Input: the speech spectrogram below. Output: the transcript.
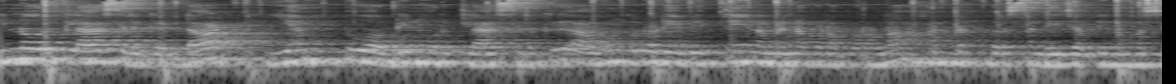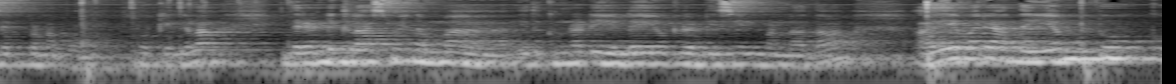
இன்னொரு கிளாஸ் இருக்குது டாட் எம் டூ அப்படின்னு ஒரு கிளாஸ் இருக்குது அவங்களுடைய வித்தையும் நம்ம என்ன பண்ண போகிறோம்னா ஹண்ட்ரட் பர்சன்டேஜ் அப்படின்னு நம்ம செட் பண்ண போகிறோம் ஓகேங்களா இந்த ரெண்டு கிளாஸுமே நம்ம இதுக்கு முன்னாடி லேஅவுட்டில் டிசைன் பண்ணால் தான் அதே மாதிரி அந்த எம் டூக்கு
